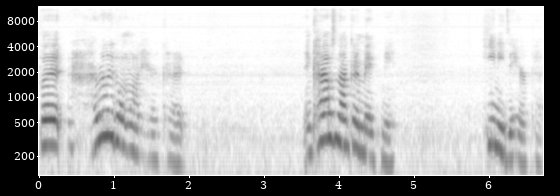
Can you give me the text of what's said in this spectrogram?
But I really don't want a haircut. And Kyle's not gonna make me. He needs a haircut.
